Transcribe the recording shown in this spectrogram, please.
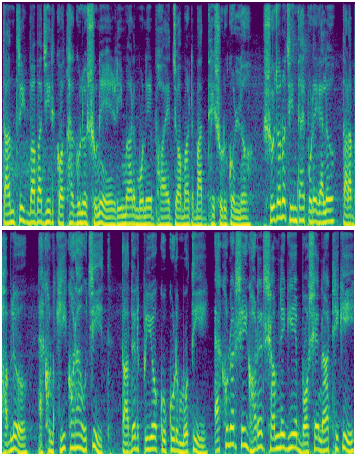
তান্ত্রিক বাবাজির কথাগুলো শুনে রিমার মনে ভয় জমাট বাঁধতে শুরু করল। সুজনও চিন্তায় পড়ে গেল, তারা ভাবল, এখন কি করা উচিত? তাদের প্রিয় কুকুর মতি এখন আর সেই ঘরের সামনে গিয়ে বসে না ঠিকই,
